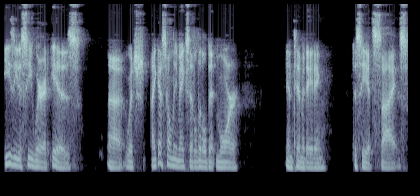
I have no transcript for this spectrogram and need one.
easy to see where it is, uh, which I guess only makes it a little bit more intimidating to see its size.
